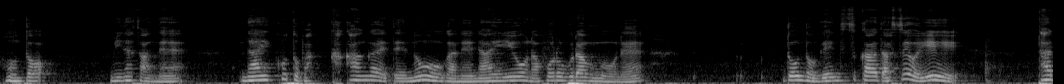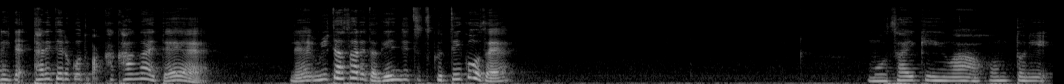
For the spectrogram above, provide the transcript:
本当皆さんねないことばっか考えて脳がねないようなホログラムをねどんどん現実化出すより足りて足りてることばっか考えてね満たされた現実作っていこうぜ。もう最近は本当に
